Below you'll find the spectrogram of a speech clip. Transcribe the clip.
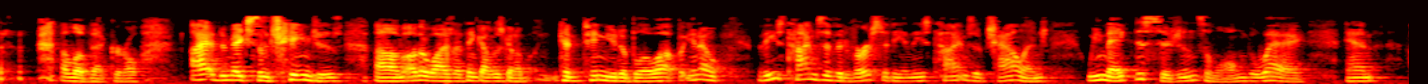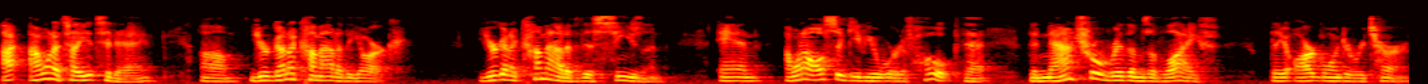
I love that girl. I had to make some changes. Um, otherwise, I think I was going to continue to blow up. But you know, these times of adversity and these times of challenge, we make decisions along the way. And I, I want to tell you today um, you're going to come out of the ark. You're going to come out of this season. And I want to also give you a word of hope that the natural rhythms of life, they are going to return.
